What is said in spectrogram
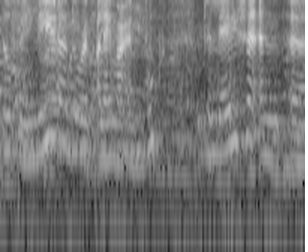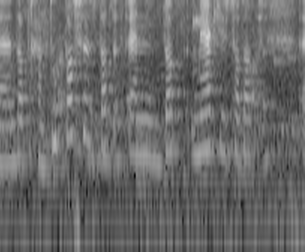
heel veel leren door het alleen maar een boek te lezen en eh, dat te gaan toepassen. Dus dat, en dat merk je dus dat dat eh,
